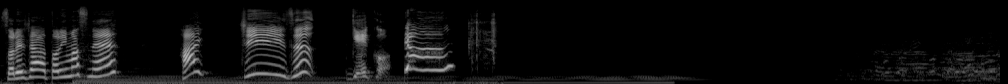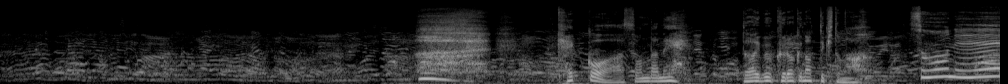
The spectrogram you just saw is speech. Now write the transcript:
それじゃあ撮りますね。はいチーズ。ゲコ結構遊んだね。だいぶ暗くなってきたな。そうね。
